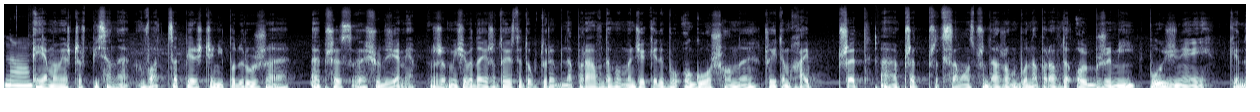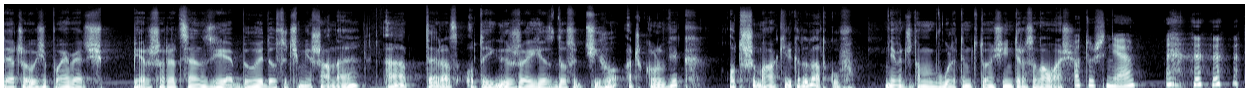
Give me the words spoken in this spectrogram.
No. Ja mam jeszcze wpisane Władca Pierścieni Podróże przez e, Śródziemie. Że mi się wydaje, że to jest tytuł, który naprawdę w momencie, kiedy był ogłoszony, czyli ten hype przed, e, przed, przed samą sprzedażą był naprawdę olbrzymi. Później, kiedy zaczęły się pojawiać pierwsze recenzje były dosyć mieszane, a teraz o tej grze jest dosyć cicho, aczkolwiek otrzymała kilka dodatków. Nie wiem, czy tam w ogóle tym tytułem się interesowałaś. Otóż nie.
